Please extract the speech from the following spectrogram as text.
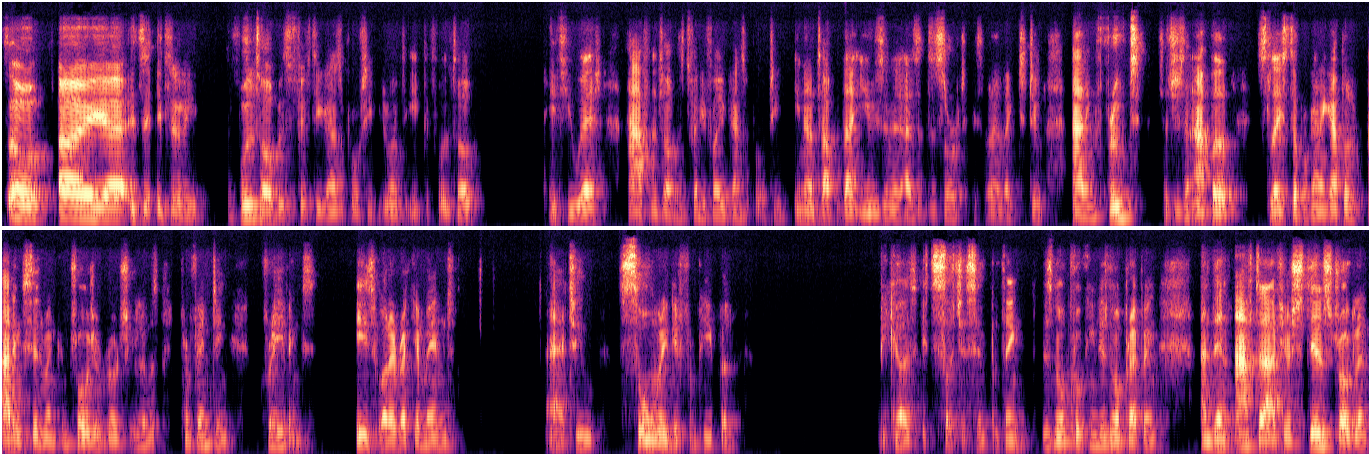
so I, uh, it's it's literally the full tub is 50 grams of protein. You don't have to eat the full tub if you ate half of the tub is 25 grams of protein. In on top of that, using it as a dessert is what I like to do. Adding fruit, such as an apple, sliced up organic apple, adding cinnamon controls your blood sugar levels, preventing cravings is what I recommend uh, to so many different people because it's such a simple thing. There's no cooking, there's no prepping. And then after that, if you're still struggling,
